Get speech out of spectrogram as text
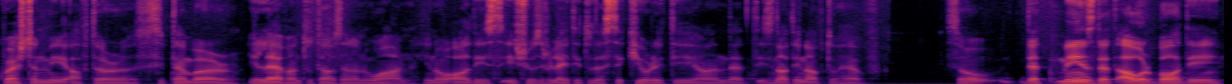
questioned me after September 11 2001 you know all these issues related to the security and that it's not enough to have so that means that our body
